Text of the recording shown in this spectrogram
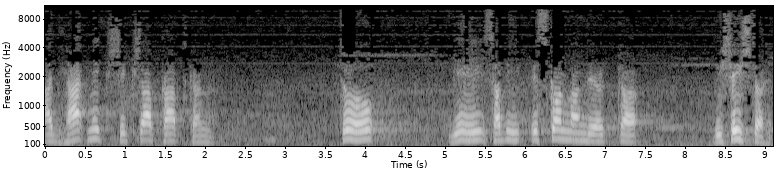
आध्यात्मिक शिक्षा प्राप्त करना। तो ये सभी इस्कॉन मंदिर का विशेषता है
